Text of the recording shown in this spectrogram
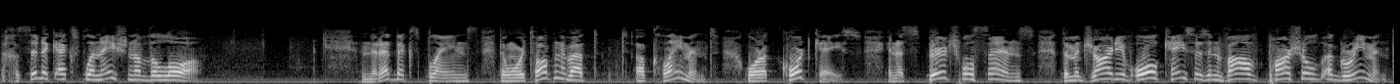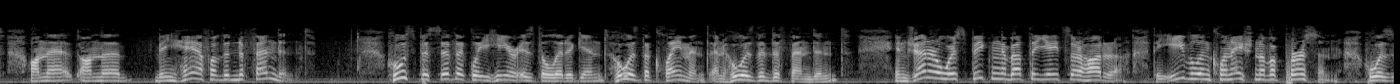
Hasidic explanation of the law. And the Rebbe explains that when we're talking about a claimant or a court case, in a spiritual sense, the majority of all cases involve partial agreement on the, on the behalf of the defendant. Who specifically here is the litigant? Who is the claimant? And who is the defendant? In general, we're speaking about the Yetzer Hara, the evil inclination of a person who has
